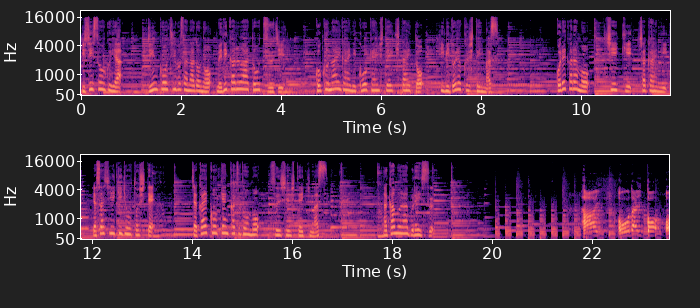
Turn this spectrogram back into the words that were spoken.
義肢装具や人工乳房などのメディカルアートを通じ国内外に貢献していきたいと日々努力していますこれからも地域社会に優しい企業として社会貢献活動も推進していきます。中村ブレイス。はい。大台湖お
